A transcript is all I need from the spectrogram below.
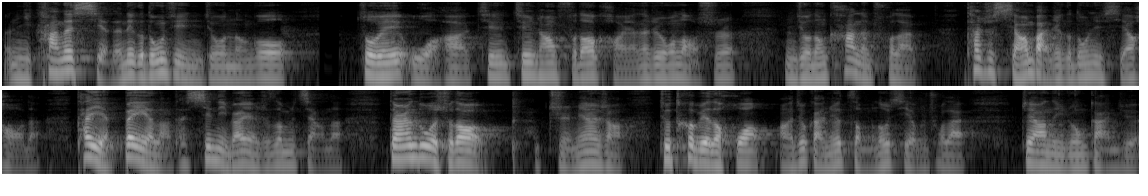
你看他写的那个东西，你就能够作为我哈经经常辅导考研的这种老师，你就能看得出来，他是想把这个东西写好的，他也背了，他心里边也是这么想的，但是落实到纸面上就特别的慌啊，就感觉怎么都写不出来这样的一种感觉。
